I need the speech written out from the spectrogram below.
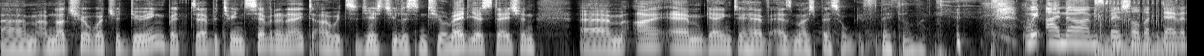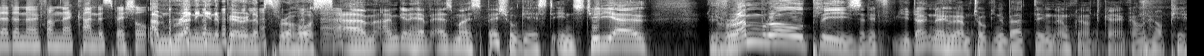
Um, I'm not sure what you're doing, but uh, between seven and eight, I would suggest you listen to your radio station. Um, I am going to have as my special special. We, I know I'm special, but David, I don't know if I'm that kind of special. I'm running in a pair of lips for a horse. Um, I'm going to have as my special guest in studio. Drum roll, please. And if you don't know who I'm talking about, then I'm okay. I can't help you.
